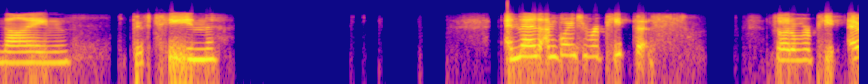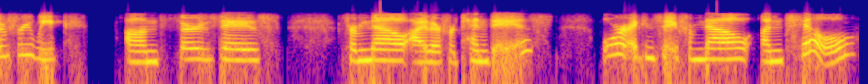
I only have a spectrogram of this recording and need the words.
9.15 and then I'm going to repeat this. So it'll repeat every week on Thursdays from now either for 10 days or I can say from now until,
